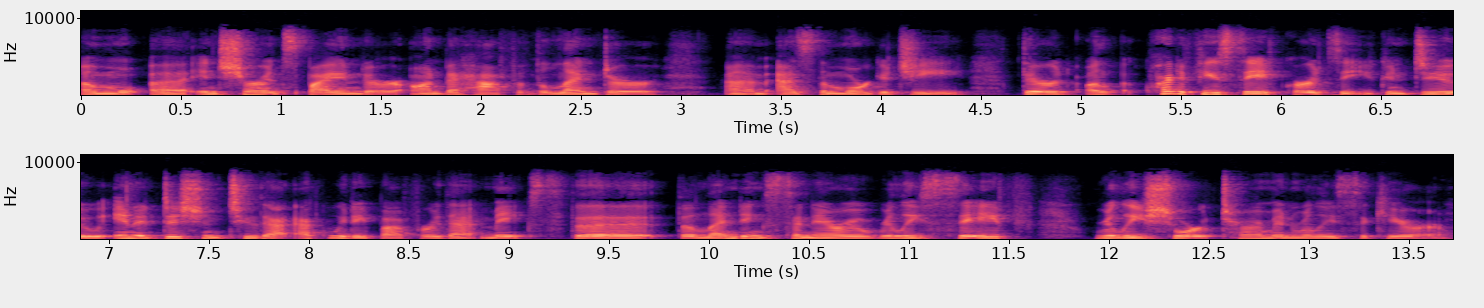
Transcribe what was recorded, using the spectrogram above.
a uh, insurance binder on behalf of the lender um, as the mortgagee. There are uh, quite a few safeguards that you can do in addition to that equity buffer that makes the the lending scenario really safe, really short term, and really secure.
